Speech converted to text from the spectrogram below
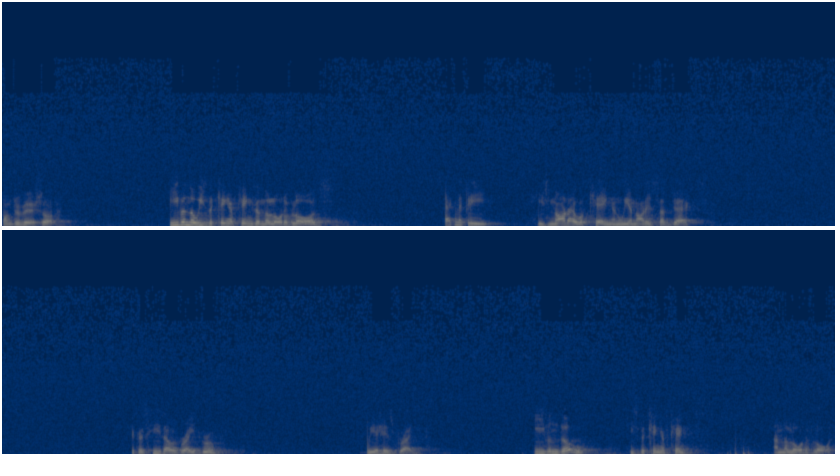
controversial. Even though he's the King of Kings and the Lord of Lords, technically, he's not our king and we are not his subjects. Because he's our bridegroom. We are his bride. Even though he's the King of Kings and the Lord of Lords.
